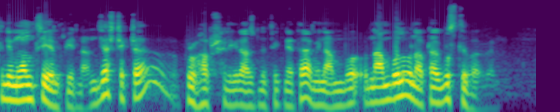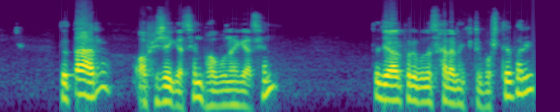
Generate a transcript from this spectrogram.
তিনি মন্ত্রী এমপি নন জাস্ট একটা প্রভাবশালী রাজনৈতিক নেতা, আমি নাম নাম বলব না, আপনারা বুঝতে পারবেন। তো তার অফিসে গেছেন, ভবনে গেছেন। তো যাওয়ার পরে বলে স্যার, আমি একটু বসতে পারি।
